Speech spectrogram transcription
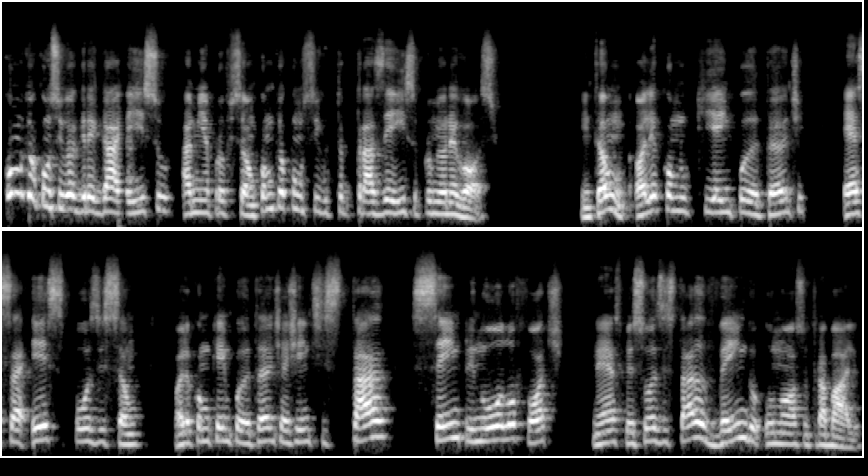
como que eu consigo agregar isso à minha profissão? Como que eu consigo tra trazer isso para o meu negócio? Então, olha como que é importante essa exposição. Olha como que é importante a gente estar sempre no holofote, né? As pessoas estar vendo o nosso trabalho,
